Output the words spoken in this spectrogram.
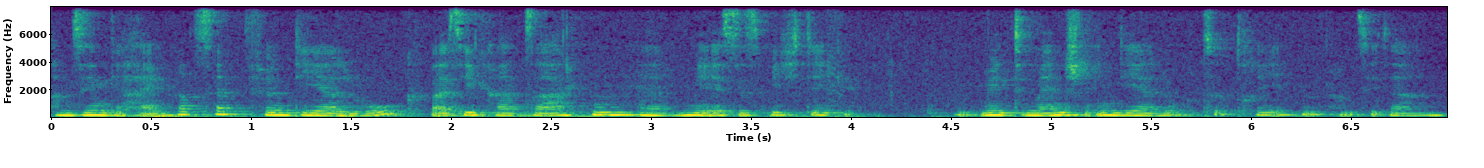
Haben Sie ein Geheimrezept für einen Dialog? Weil Sie gerade sagten, äh, mir ist es wichtig, mit Menschen in Dialog zu treten. Haben Sie da ein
